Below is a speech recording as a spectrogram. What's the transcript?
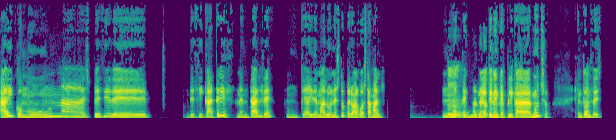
hay como una especie de, de cicatriz mental de Mm, ¿qué hay de malo en esto? Pero algo está mal. No, mm. me lo tienen que explicar mucho. Entonces,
